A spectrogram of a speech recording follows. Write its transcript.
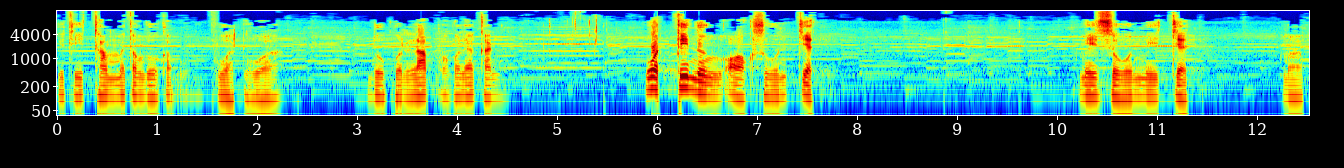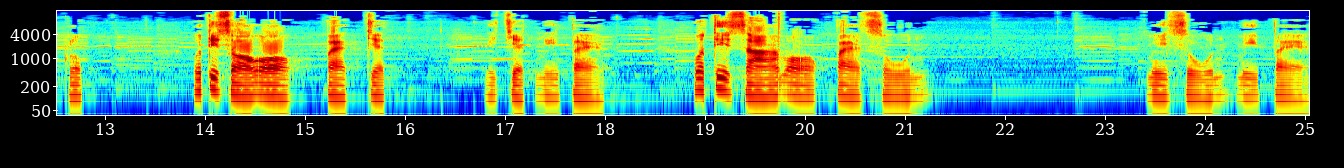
วิธีทำไม่ต้องดูครับปวดหัว ดูผลลัพธ์เอาก็แล้วกัน งวดที่ 1 ออก 07 มี 0 มี 7 มาครบ งวดที่ 2 ออก 87 มี 7 มี 8 งวดที่ 3 ออก 80 มีศูนย์มีแปด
